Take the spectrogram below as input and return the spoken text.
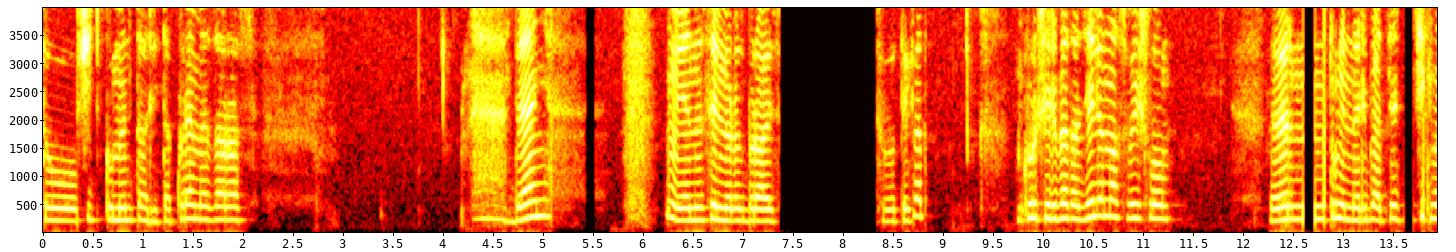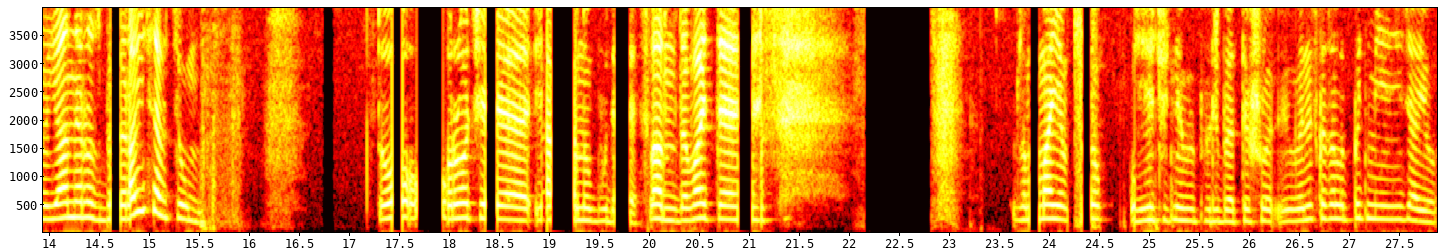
то пишіть коментарі. Так, время зараз день. Ну, я не сильно розбираюсь в тих. Ну, коротше, ребята, зілля у нас вийшло. Наверное, отруєнне, ребят. Це, чесно, я не розбираюся в цьому. То, коротше, як воно буде. Ладно, давайте зламаємо все. Я чуть не випив, ребят, ти що? Вони сказали, пить мені нельзя його.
